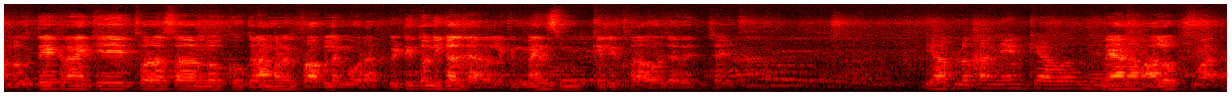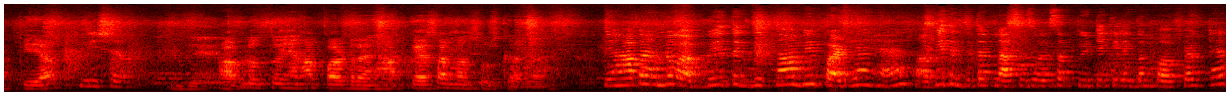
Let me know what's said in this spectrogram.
हम लोग देख रहे हैं कि थोड़ा सा हम लोग को ग्रामर में प्रॉब्लम हो रहा है। पीटी तो निकल जा रहा है लेकिन मेंस के लिए थोड़ा और ज़्यादा चाहिए ये आप लोग का नेम क्या हुआ? मेरा नाम आलोक कुमार है। किया? निशा। आप लोग तो यहाँ पढ़ रहे हैं आप कैसा महसूस कर रहे हैं? यहाँ पर हम लोग अभी तक जितना भी पढ़े हैं अभी तक जितना क्लासेस हुए सब पीटी के लिए एकदम परफेक्ट है।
